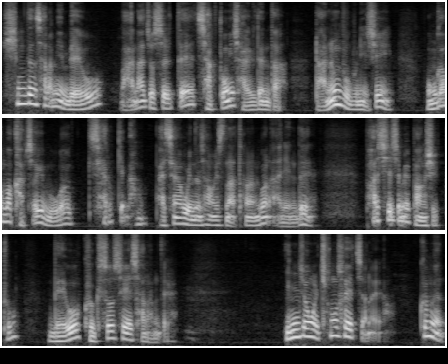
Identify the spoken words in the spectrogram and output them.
힘든 사람이 매우 많아졌을 때 작동이 잘 된다라는 부분이지 뭔가 막 갑자기 뭐가 새롭게 막 발생하고 있는 상황에서 나타나는 건 아닌데 파시즘의 방식도 매우 극소수의 사람들 인종을 청소했잖아요. 그러면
